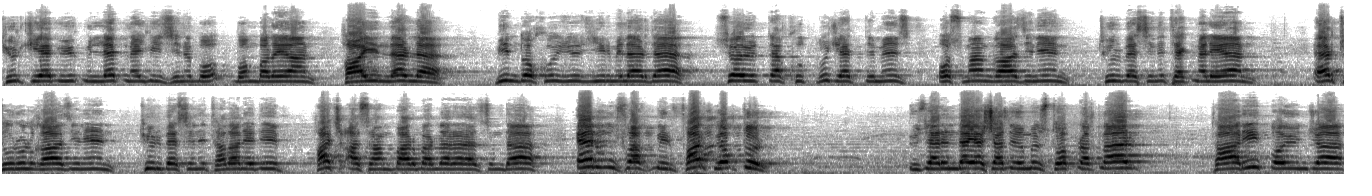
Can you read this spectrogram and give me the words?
Türkiye Büyük Millet Meclisi'ni bo- bombalayan hainlerle 1920'lerde Söğüt'te kutlu ceddimiz Osman Gazi'nin türbesini tekmeleyen Ertuğrul Gazi'nin türbesini talan edip haç asan barbarlar arasında en ufak bir fark yoktur. Üzerinde yaşadığımız topraklar tarih boyunca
